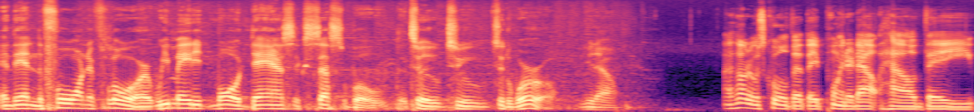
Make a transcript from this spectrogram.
and then the four on the floor. We made it more dance accessible to to to the world. You know. I thought it was cool that they pointed out how they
